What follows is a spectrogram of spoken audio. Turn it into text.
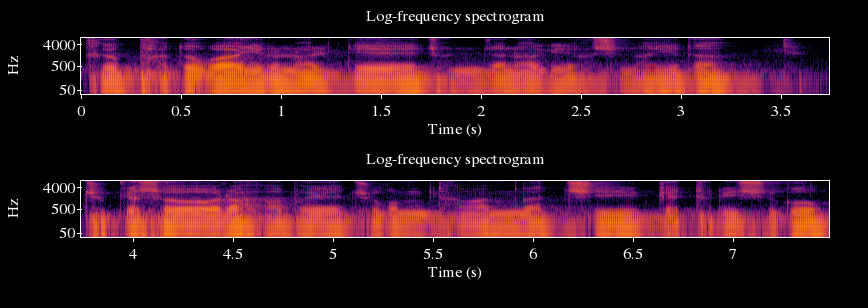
그 파도가 일어날 때 전전하게 하시나이다 주께서 라하브의 죽음 당함 같이 깨뜨리시고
